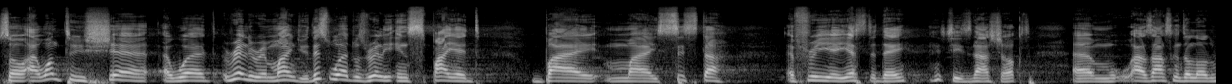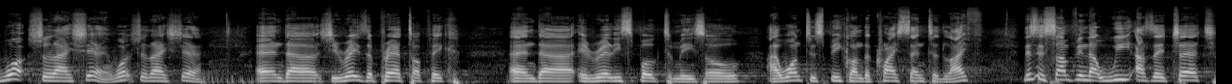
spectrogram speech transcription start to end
So I want to share a word, really remind you. This word was really inspired by my sister Afriye yesterday. She's now shocked. Um, I was asking the Lord, what should I share? What should I share? And uh, she raised a prayer topic, and uh, it really spoke to me. So I want to speak on the Christ centered life. This is something that we as a church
